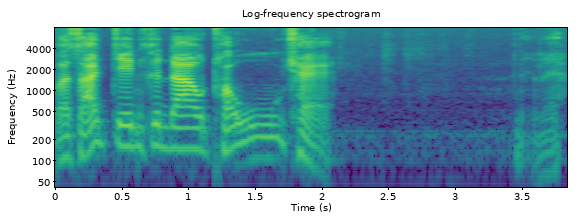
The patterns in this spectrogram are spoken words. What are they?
ภาษาจีนคือดาวเทาแฉนี่นะ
